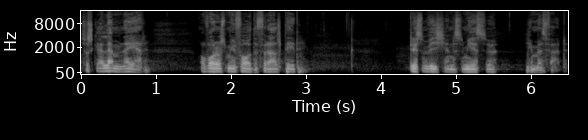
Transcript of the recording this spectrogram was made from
så ska jag lämna er och vara hos min fader för alltid det som vi känner som Jesu himmelsfärd.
